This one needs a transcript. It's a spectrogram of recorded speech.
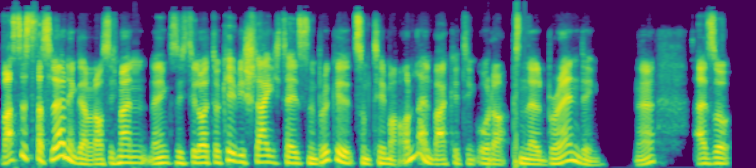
Was ist das Learning daraus? Ich meine, denken sich die Leute, okay, wie schlage ich da jetzt eine Brücke zum Thema Online-Marketing oder Personal Branding? Ne? Also,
